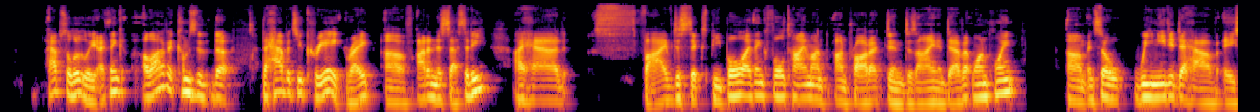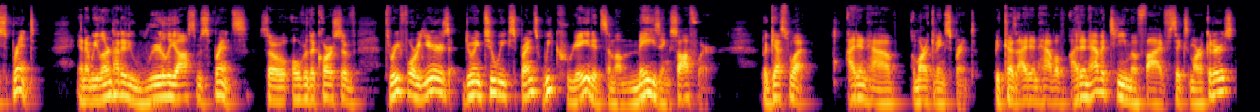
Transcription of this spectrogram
Absolutely. I think a lot of it comes to the the habits you create, right? Of out of necessity. I had five to six people, I think, full time on on product and design and dev at one point. Um, and so we needed to have a sprint. And then we learned how to do really awesome sprints. So over the course of three, four years doing two week sprints, we created some amazing software. But guess what? I didn't have a marketing sprint because I didn't have a I didn't have a team of five, six marketers.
